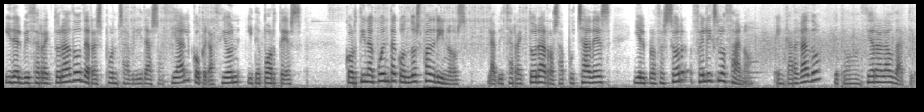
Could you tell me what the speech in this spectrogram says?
y del Vicerrectorado de Responsabilidad Social, Cooperación y Deportes. Cortina cuenta con dos padrinos, la vicerrectora Rosa Puchades y el profesor Félix Lozano, encargado de pronunciar la laudatio.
